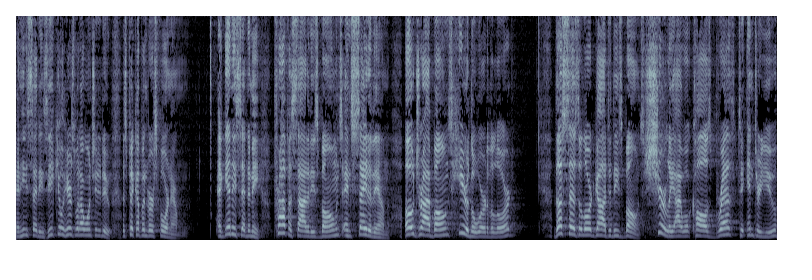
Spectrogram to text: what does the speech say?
And He said, Ezekiel, here's what I want you to do. Let's pick up in verse 4 now. Again, He said to me, Prophesy to these bones and say to them, O dry bones, hear the word of the Lord. Thus says the Lord God to these bones Surely I will cause breath to enter you,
